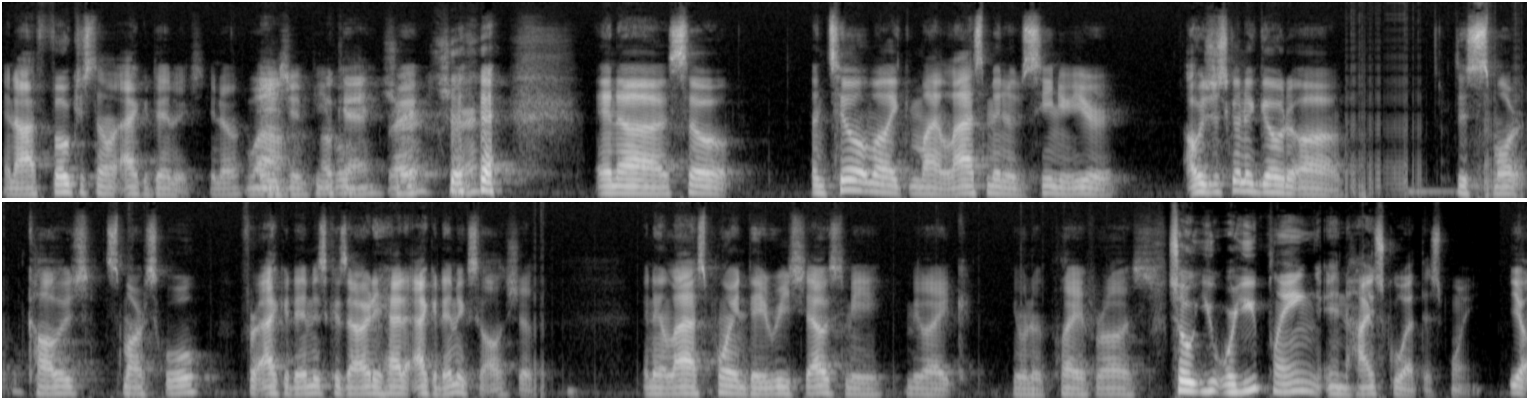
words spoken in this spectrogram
and I focused on academics. You know, Wow. Asian people. Okay, sure, right? sure. and uh, so until like my last minute of senior year, I was just gonna go to uh, this smart college, smart school for academics because I already had an academic scholarship. And then last point, they reached out to me and be like, "You want to play for us?" So you were you playing in high school at this point? Yeah.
